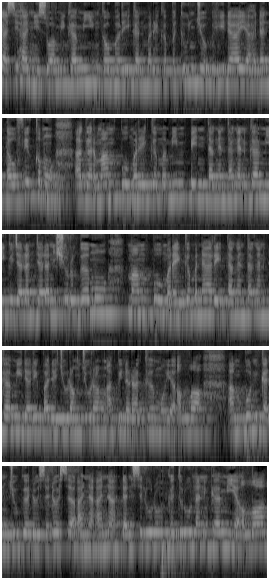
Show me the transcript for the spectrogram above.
kasihani suami kami engkau berikan mereka petunjuk hidayah dan taufikmu agar mampu mereka memimpin tangan-tangan kami ke jalan-jalan syurgamu mampu mereka menarik tangan-tangan kami daripada jurang-jurang api nerakamu. Ya Allah ampunkan juga dosa-dosa anak-anak dan seluruh keturunan kami ya Allah.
